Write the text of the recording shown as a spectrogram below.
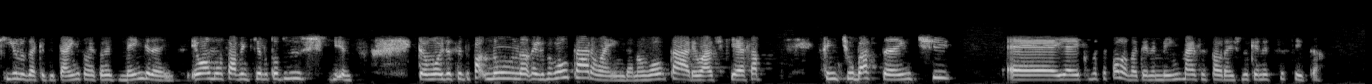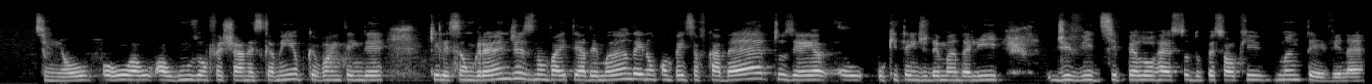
quilos aqui do Itaim são restaurantes bem grandes. Eu almoçava em quilo todos os dias. Então hoje eu sinto. Não, não, eles não voltaram ainda, não voltaram. Eu acho que essa sentiu bastante. É, e aí, como você falou, vai ter bem mais restaurante do que necessita. Sim, ou, ou alguns vão fechar nesse caminho porque vão entender que eles são grandes, não vai ter a demanda e não compensa ficar abertos, e aí o, o que tem de demanda ali divide-se pelo resto do pessoal que manteve, né?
